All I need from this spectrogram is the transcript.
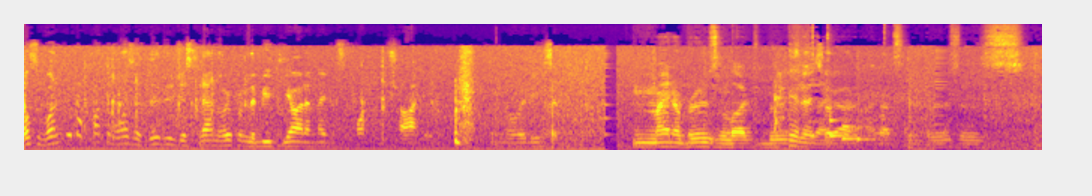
BTR, weak. don't you? Also, one thing that fucking was, I literally just ran away from the BTR and I just fucking shot it. I don't know what it is. Minor bruise, large bruises. Yeah, I, got. I got some bruises.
